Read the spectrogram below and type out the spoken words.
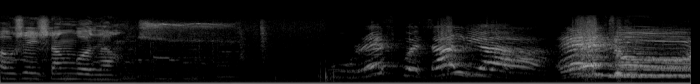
hause izango da. Urrezko esaldia! Entzun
